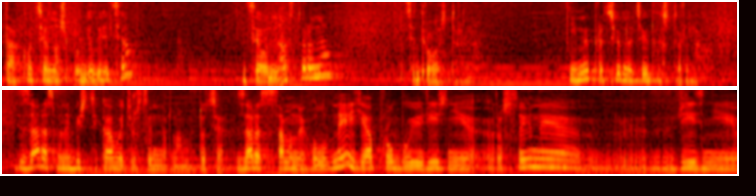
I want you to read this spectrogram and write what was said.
Так, оце наш поділ яйця. Це одна сторона, це друга сторона. І ми працюємо на цих двох сторонах. Зараз мене більш цікавить рослинний орнамент. Оце. Зараз саме найголовне, я пробую різні рослини, різні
